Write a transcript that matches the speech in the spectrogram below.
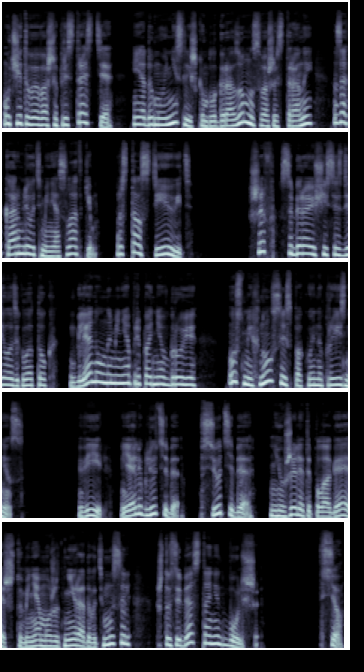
Учитывая ваше пристрастие, я думаю, не слишком благоразумно с вашей стороны закармливать меня сладким. Растолстею ведь. Шеф, собирающийся сделать глоток, глянул на меня, приподняв брови, усмехнулся и спокойно произнес. «Виль, я люблю тебя, всю тебя. Неужели ты полагаешь, что меня может не радовать мысль, что тебя станет больше?» Все,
